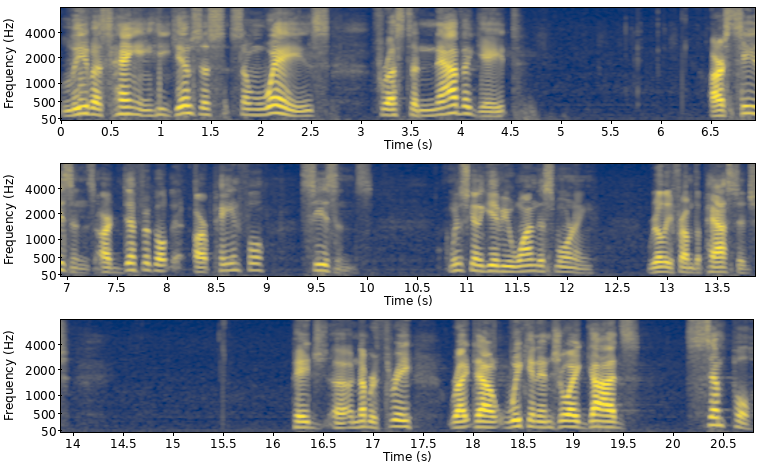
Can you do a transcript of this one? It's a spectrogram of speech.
leave us hanging, he gives us some ways for us to navigate our seasons, our difficult, our painful seasons. I'm just going to give you one this morning, really from the passage. Page uh, number three, write down, we can enjoy God's simple,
